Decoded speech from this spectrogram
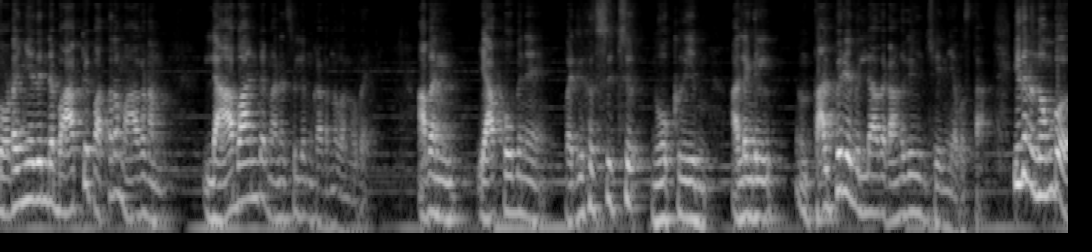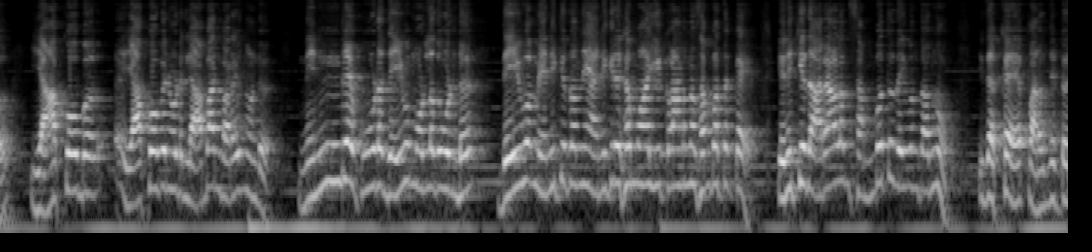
തുടങ്ങിയതിന്റെ ബാക്കി പത്രമാകണം ലാബാന്റെ മനസ്സിലും കടന്നു വന്നത്. അവൻ യാക്കോബിനെ പരിഹസിച്ച് നോക്കുകയും അല്ലെങ്കിൽ താല്പര്യമില്ലാതെ കാണുകയും ചെയ്യുന്ന അവസ്ഥ. ഇതിനു മുമ്പ് യാക്കോബ് യാക്കോബിനോട് ലാബാൻ പറയുന്നുണ്ട് നിന്റെ കൂടെ ദൈവമുള്ളത് കൊണ്ട് ദൈവം എനിക്ക് തന്നെ അനുഗ്രഹമായി കാണുന്ന സമ്പത്തൊക്കെ എനിക്ക് ധാരാളം സമ്പത്ത് ദൈവം തന്നു. ഇതൊക്കെ പറഞ്ഞിട്ട്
